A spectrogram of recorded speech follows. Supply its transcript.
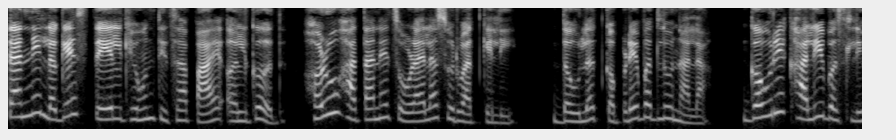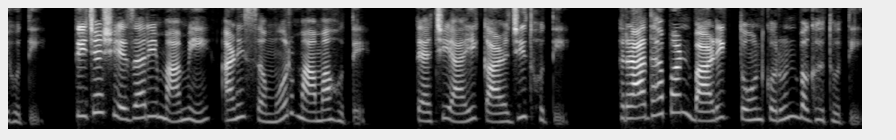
त्यांनी लगेच तेल घेऊन तिचा पाय अलगद हळू हाताने चोळायला सुरुवात केली. दौलत कपडे बदलून आला. गौरी खाली बसली होती. तिच्या शेजारी मामी आणि समोर मामा होते. त्याची आई काळजीत होती. राधा पण बारीक तोंड करून बघत होती.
